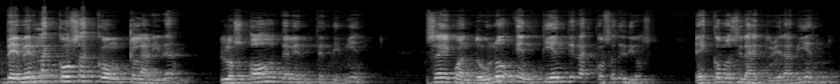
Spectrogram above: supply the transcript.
de ver las cosas con claridad, los ojos del entendimiento. O sea que cuando uno entiende las cosas de Dios, es como si las estuviera viendo.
